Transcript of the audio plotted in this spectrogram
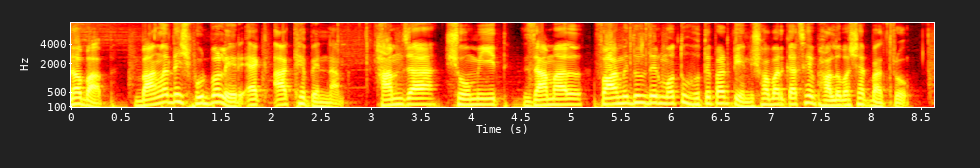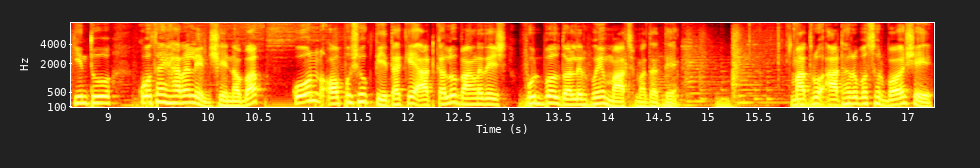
নবাব, বাংলাদেশ ফুটবলের এক আক্ষেপের নাম। হামজা সমিত জামাল, ফাহমিদুলদের মতো হতে পারতেন সবার কাছে ভালোবাসার পাত্র। কিন্তু কোথায় হারালেন সেই নবাব? কোন অপশক্তি তাকে আটকালো বাংলাদেশ ফুটবল দলের হয়ে মাঠ মাতাতে? মাত্র আঠারো বছর বয়সে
